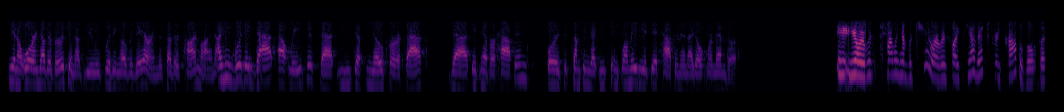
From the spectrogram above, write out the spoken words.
you know, or another version of you is living over there in this other timeline. I mean, were they that outrageous that you just know for a fact that it never happened? Or is it something that you think, well, maybe it did happen and I don't remember? you know, it was probably number two. I was like, yeah, that's very probable, but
